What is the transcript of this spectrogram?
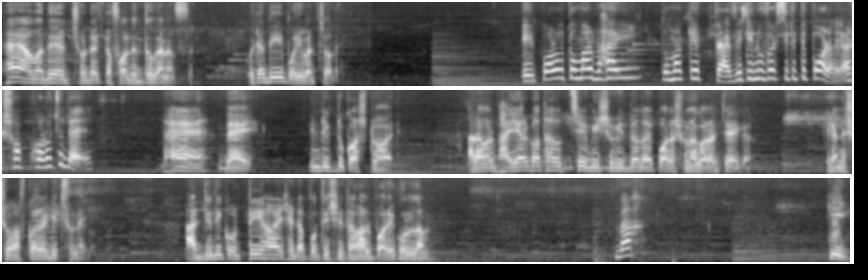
হ্যাঁ আমাদের ছোট একটা ফলের দোকান আছে। ওটা দিয়ে পরিবার চলে। এরপরও তোমার ভাই তোমাকে প্রাইভেট ইউনিভার্সিটিতে পড়ায় আর সব খরচও দেয়? হ্যাঁ দেয়। কিন্তু একটু কষ্ট হয়। আর আমার ভাইয়ার কথা হচ্ছে বিশ্ববিদ্যালয়ে পড়াশোনা করার জায়গা। এখানে শো অফ করার কিছু নেই। আর যদি করতেই হয় সেটা প্রতিষ্ঠিত হওয়ার পরে করলাম। বাহ। কি?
